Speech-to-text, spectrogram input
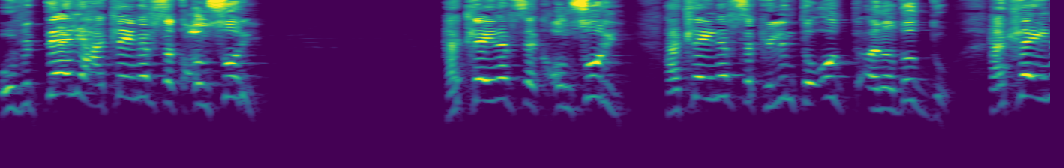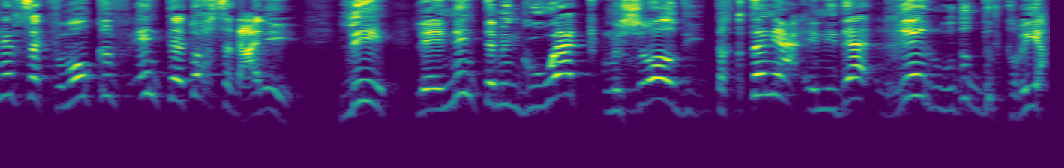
وبالتالي هتلاقي نفسك عنصري. هتلاقي نفسك عنصري. هتلاقي نفسك اللي انت قلت أنا ضده. هتلاقي نفسك في موقف انت تحسد عليه. ليه؟ لأن انت من جواك مش راضي تقتنع إن ده غير وضد الطبيعة.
